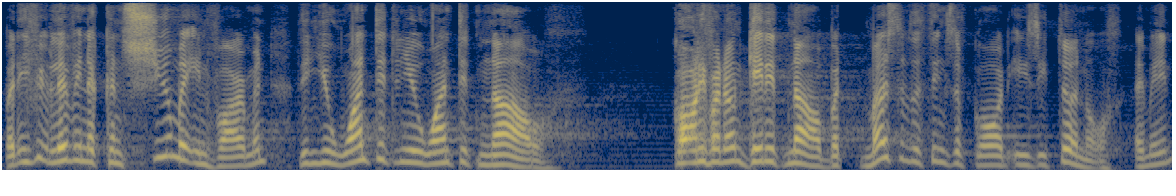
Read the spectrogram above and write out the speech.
But if you live in a consumer environment, then you want it and you want it now. God, if I don't get it now. But most of the things of God is eternal. Amen.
